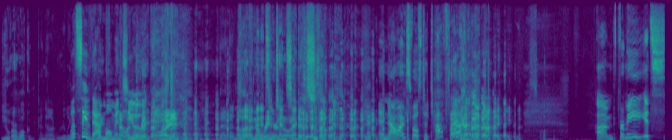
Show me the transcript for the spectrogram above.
You are welcome. God, now I'm really Let's save that grateful. moment Now too. I'm grateful. I mean, that doesn't sound 11 like a minutes ringer, and 10 though. seconds. and now I'm supposed to top that. um, for me, it's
